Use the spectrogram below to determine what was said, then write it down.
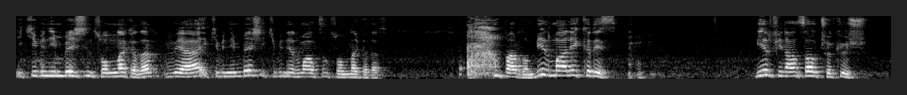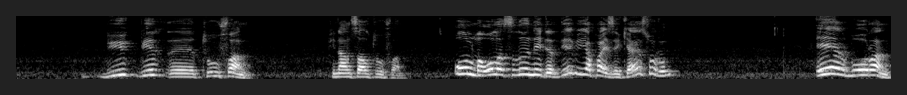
2025'in sonuna kadar veya 2025-2026'ın sonuna kadar pardon bir mali kriz, bir finansal çöküş, büyük bir e, tufan, finansal tufan olma olasılığı nedir diye bir yapay zekaya sorun. Eğer bu oran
